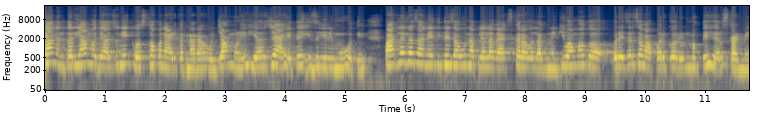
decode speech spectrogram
त्यानंतर यामध्ये अजून एक वस्तू आपण ॲड करणार आहोत ज्यामुळे हेअर जे आहे ते इझिली रिमूव्ह होतील. पार्लरला जाणे तिथे जाऊन आपल्याला वॅक्स करावं लागणे किंवा मग रेझरचा वापर करून मग ते हेअर्स काढणे.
